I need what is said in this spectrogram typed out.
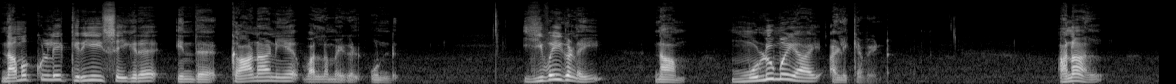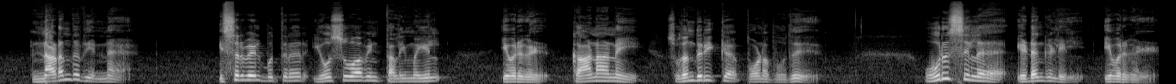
நமக்குள்ளே கிரியை செய்கிற இந்த காணானிய வல்லமைகள் உண்டு. இவைகளை நாம் முழுமையாய் அழிக்க வேண்டும். ஆனால் நடந்தது என்ன? இஸ்ரவேல் புத்திரர் யோசுவாவின் தலைமையில் இவர்கள் காணானை சுதந்திரிக்க போனபோது ஒரு சில இடங்களில் இவர்கள்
